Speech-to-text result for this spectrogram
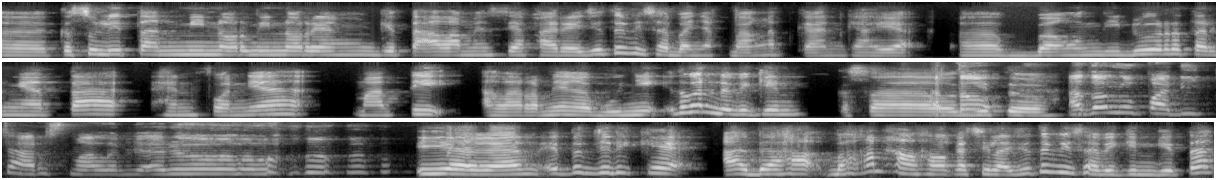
uh, kesulitan minor-minor yang kita alami setiap hari aja tuh bisa banyak banget kan. Kayak uh, bangun tidur ternyata handphonenya mati alarmnya nggak bunyi. Itu kan udah bikin kesel atau, gitu. atau lupa di charge malamnya. Aduh. Iya kan? Itu jadi kayak ada hal, bahkan hal-hal kecil aja tuh bisa bikin kita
